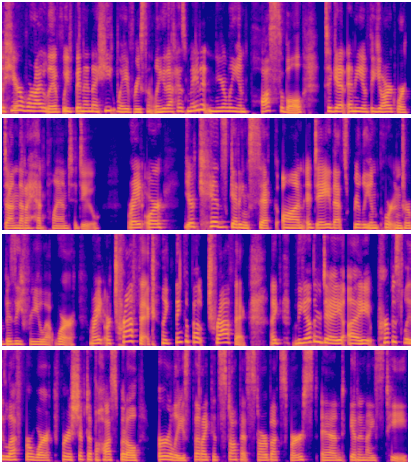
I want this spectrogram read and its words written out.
here where I live, we've been in a heat wave recently that has made it nearly impossible to get any of the yard work done that I had planned to do, right? Or your kids getting sick on a day that's really important or busy for you at work, right? Or traffic. Like, think about traffic. Like, the other day, I purposely left for work for a shift at the hospital early so that I could stop at Starbucks first and get a nice tea.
